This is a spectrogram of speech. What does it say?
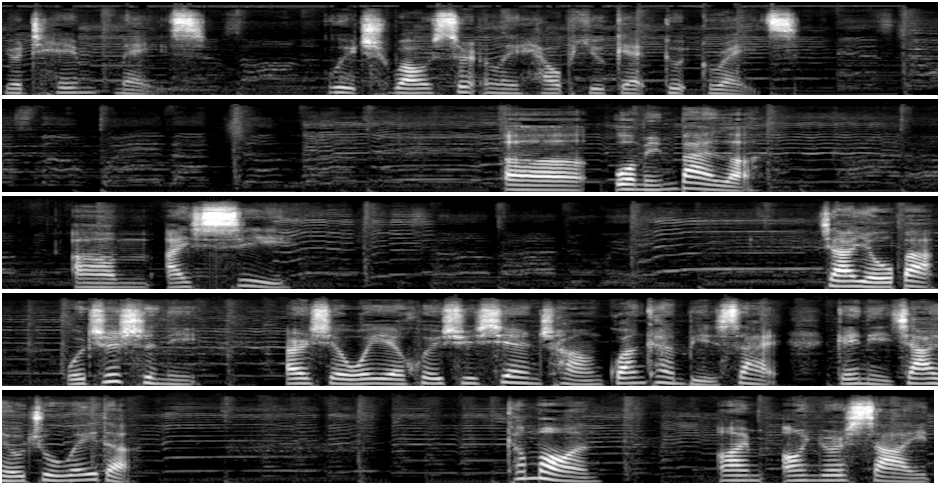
your teammates, which will certainly help you get good grades. 呃，我明白了。Um, I see. 加油吧，我支持你，而且我也会去现场观看比赛，给你加油助威的。 Come on, I'm on your side,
